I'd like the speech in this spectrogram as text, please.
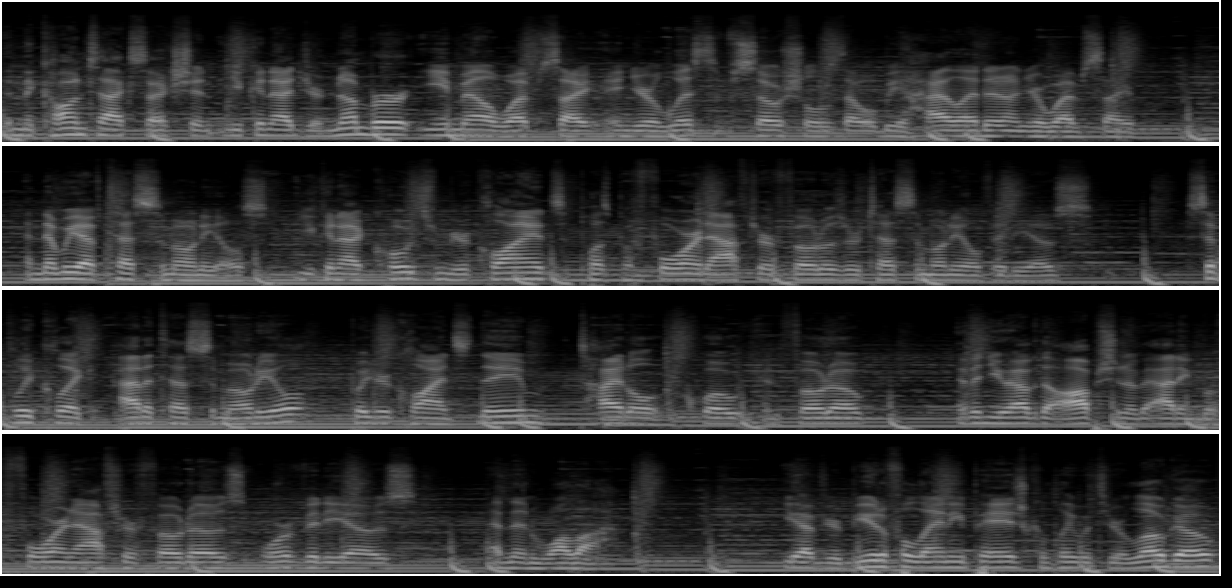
In the contact section, you can add your number, email, website, and your list of socials that will be highlighted on your website. And then we have testimonials. You can add quotes from your clients, plus before and after photos or testimonial videos. Simply click Add a Testimonial, put your client's name, title, quote, and photo, and then you have the option of adding before and after photos or videos, and then voila. You have your beautiful landing page complete with your logo,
